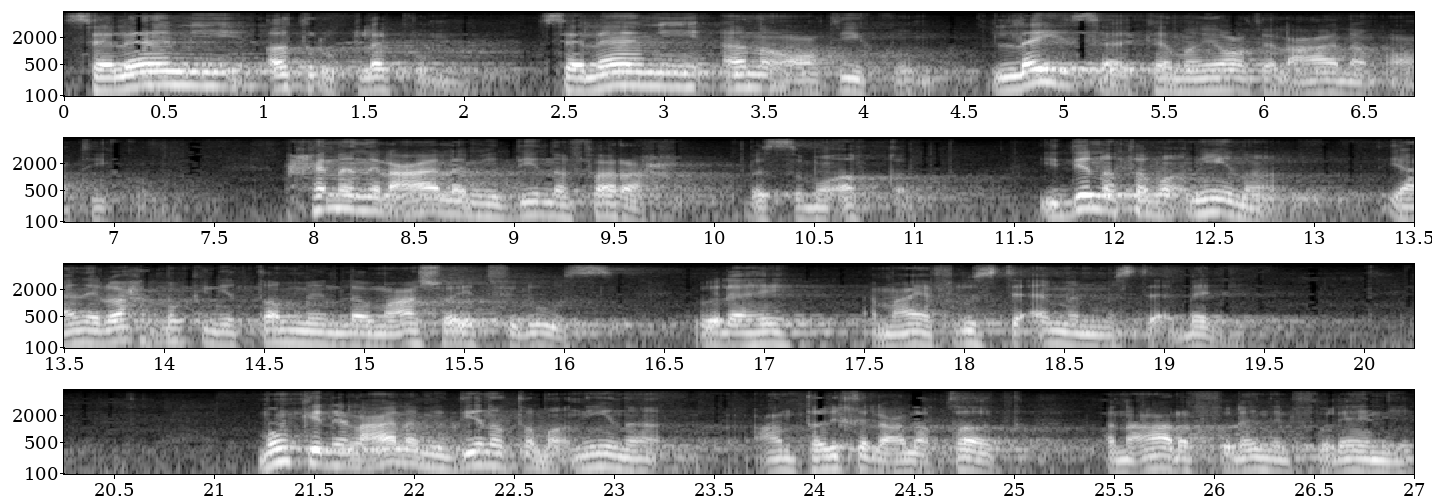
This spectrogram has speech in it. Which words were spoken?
سلامي أترك لكم سلامي أنا أعطيكم ليس كما يعطي العالم أعطيكم. أحيانا العالم يدينا فرح بس مؤقت يدينا طمأنينة. يعني الواحد ممكن يطمن لو معاه شوية فلوس يقول أهي معايا فلوس تأمن مستقبلي. ممكن العالم يدينا طمأنينة عن طريق العلاقات. أنا أعرف فلان الفلاني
